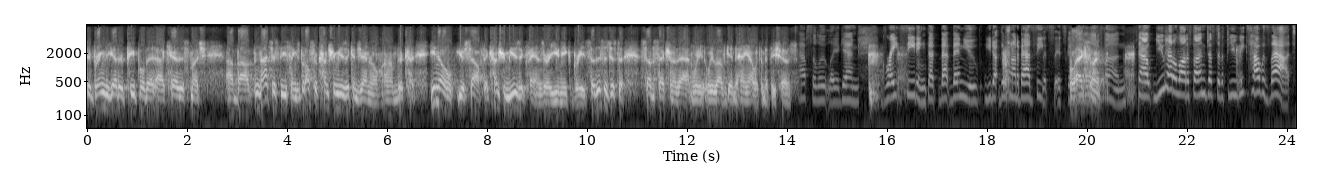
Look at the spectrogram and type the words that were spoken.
to bring together people that uh, care this much about not just these things, but also country music in general. Um, they're, you know yourself that country music fans are a unique breed. So this is just a subsection of that, and we, we love getting to hang out with them at these shows. Absolutely. Again, great seating. That that venue, you don't, there's not a bad seat. It's it's going to be excellent. a lot of fun. Now you had a lot of fun just a few weeks. How was that?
